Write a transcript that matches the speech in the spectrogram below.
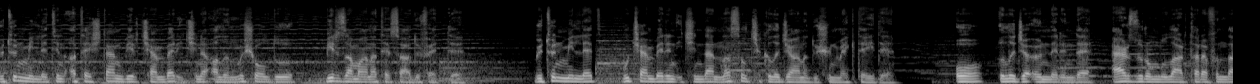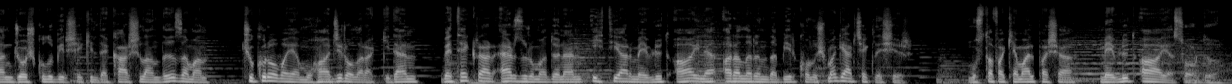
bütün milletin ateşten bir çember içine alınmış olduğu bir zamana tesadüf etti. Bütün millet bu çemberin içinden nasıl çıkılacağını düşünmekteydi. O, Ilıca önlerinde Erzurumlular tarafından coşkulu bir şekilde karşılandığı zaman Çukurova'ya muhacir olarak giden ve tekrar Erzurum'a dönen ihtiyar Mevlüt Ağa ile aralarında bir konuşma gerçekleşir. Mustafa Kemal Paşa, Mevlüt Ağa'ya sordu.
